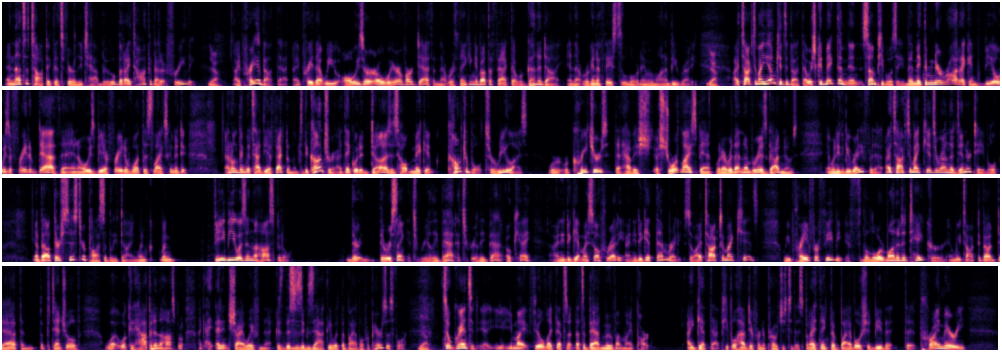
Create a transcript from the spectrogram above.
And that's a topic that's fairly taboo, but I talk about it freely. Yeah. I pray about that. I pray that we always are aware of our death and that we're thinking about the fact that we're going to die and that we're going to face the Lord and we want to be ready. Yeah. I talk to my young kids about that, which could make them, and some people say, they make them neurotic and be always afraid of death and always be afraid of what this life's going to do. I don't think that's had the effect on them. To the contrary, I think what it does is help make it comfortable to realize we're, we're creatures that have a, sh- a, short lifespan, whatever that number is, God knows, and we need to be ready for that. I talked to my kids around the dinner table about their sister possibly dying. When when Phoebe was in the hospital, they they were saying it's really bad. It's really bad. Okay, I need to get myself ready. I need to get them ready. So I talked to my kids. We prayed for Phoebe if the Lord wanted to take her, and we talked about death and the potential of what what could happen in the hospital. Like I, I didn't shy away from that because this mm-hmm. is exactly what the Bible prepares us for. Yeah. So granted, you, you might feel like that's a, that's a bad move on my part. I get that. People have different approaches to this, but I think the Bible should be the the primary.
